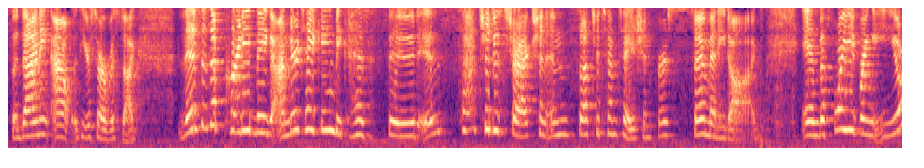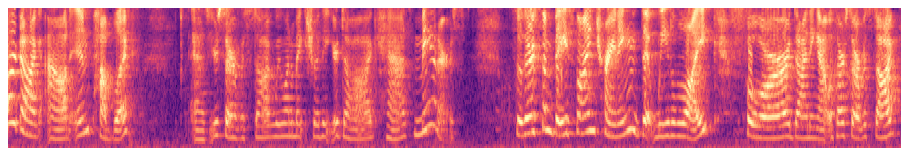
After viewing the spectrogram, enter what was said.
So, dining out with your service dog. This is a pretty big undertaking because food is such a distraction and such a temptation for so many dogs. And before you bring your dog out in public, as your service dog, we want to make sure that your dog has manners. So there's some baseline training that we like for dining out with our service dog,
